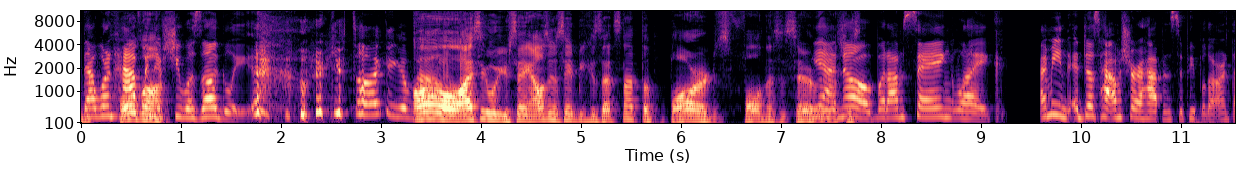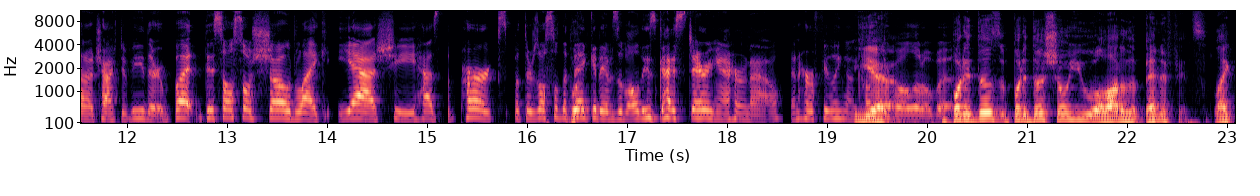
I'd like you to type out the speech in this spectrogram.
That wouldn't hold happen on. if she was ugly. what are you talking about? Oh, I see what you're saying. I was gonna say because that's not the bard's fault necessarily. yeah, That's no, just- but I'm saying like I mean, it does. Ha- I'm sure it happens to people that aren't that attractive either. But this also showed, like, yeah, she has the perks, but there's also the But- negatives of all these guys staring at her now and her feeling Yeah, uncomfortable a little bit. But it does, but it does show you a lot of the benefits, like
